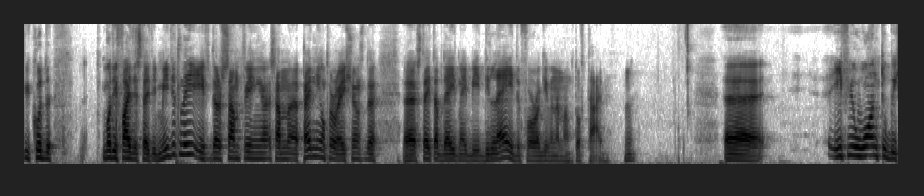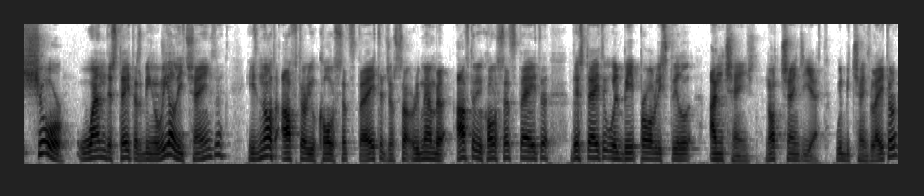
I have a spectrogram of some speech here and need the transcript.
you could modify the state immediately. If there's something, uh, some uh, pending operations, the uh, state update may be delayed for a given amount of time. Hmm? Uh, if you want to be sure when the state has been really changed it's not after you call set state just so remember after you call set state the state will be probably still unchanged not changed yet will be changed later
